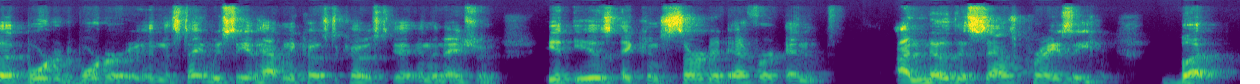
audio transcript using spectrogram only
uh, border to border in the state. We see it happening coast to coast in, the nation. It is a concerted effort, and I know this sounds crazy, but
